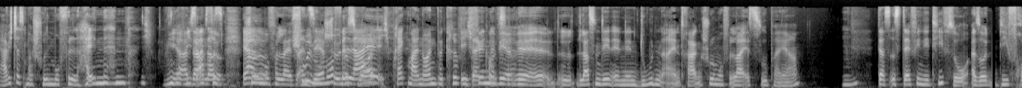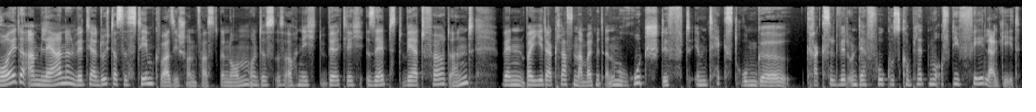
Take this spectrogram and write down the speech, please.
Darf ich das mal Schulmuffelei nennen? Ich weiß ja, nicht, anders. Ja, Schulmuffelei ist ein sehr schönes Wort. Ich präg mal einen neuen Begriff. Ich finde, wir, wir, lassen den in den Duden eintragen. Schulmuffelei ist super, ja. Mhm. Das ist definitiv so. Also die Freude am Lernen wird ja durch das System quasi schon fast genommen und es ist auch nicht wirklich selbstwertfördernd, wenn bei jeder Klassenarbeit mit einem Rotstift im Text rumgekraxelt wird und der Fokus komplett nur auf die Fehler geht.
